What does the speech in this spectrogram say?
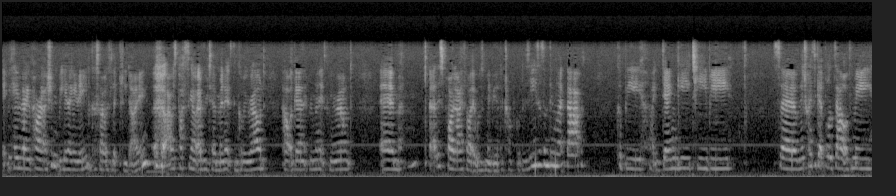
It became very apparent I shouldn't be in A and E because I was literally dying. I was passing out every ten minutes and coming around, out again every minute, coming around. Um, at this point, I thought it was maybe like a tropical disease or something like that. Could be like dengue, TB. So they tried to get bloods out of me.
